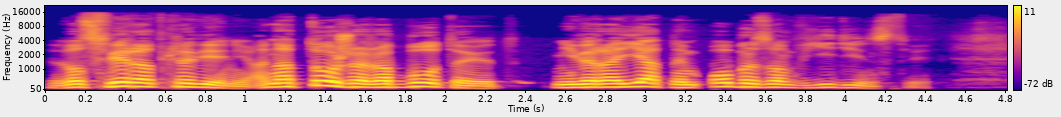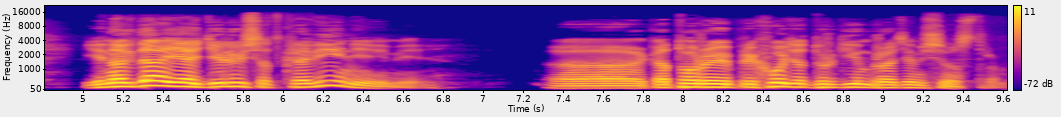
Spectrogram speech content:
вот сфера откровения, она тоже работает невероятным образом в единстве. Иногда я делюсь откровениями, э, которые приходят другим братьям и сестрам.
